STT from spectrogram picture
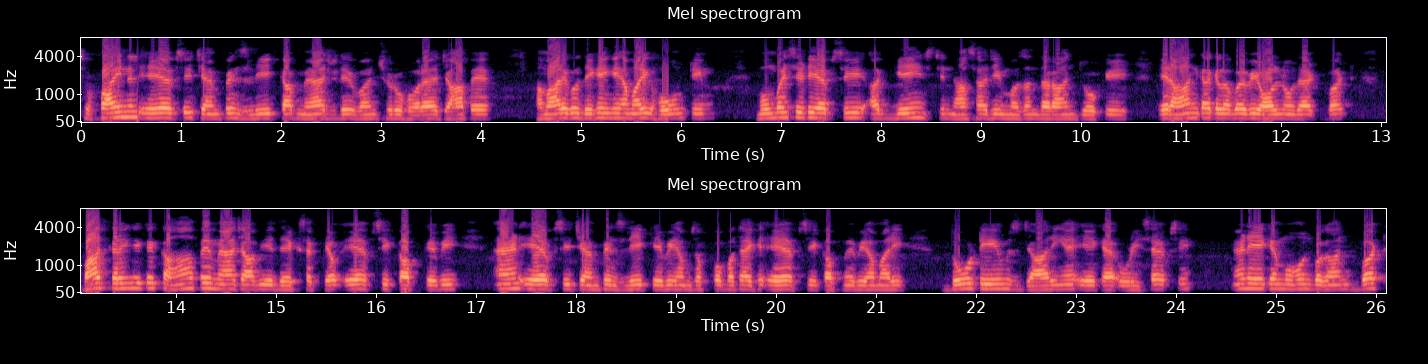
So final AFC Champions League का मैच डे वन शुरू हो रहा है, जहाँ पे हमारे को देखेंगे हमारी home team Mumbai City FC against Nassaji Mazandaran, जो कि ईरान का क्लब है we all know that but बात करेंगे कि कहाँ पे मैच आप ये देख सकते हो एएफसी कप के भी एंड एएफसी चैंपियंस लीग के भी। हम सबको पता है कि एएफसी कप में भी हमारी दो टीम्स जा रही हैं, एक है उड़ीसा एफसी एंड एक है मोहन बगान बट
